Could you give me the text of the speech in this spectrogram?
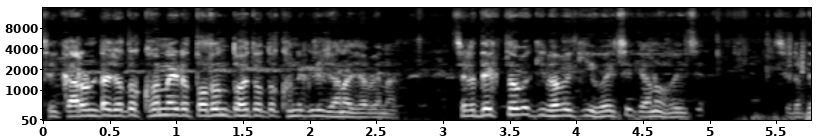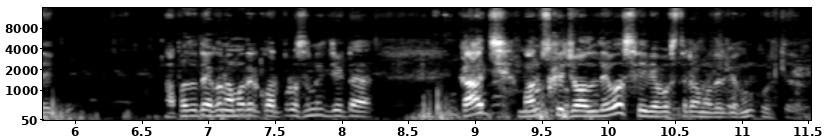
সেই কারণটা যতক্ষণ না এটা তদন্ত হয় ততক্ষণে কিছু জানা যাবে না। সেটা দেখতে হবে কীভাবে কি হয়েছে কেন হয়েছে সেটা দেখবে। আপাতত এখন আমাদের কর্পোরেশনের যেটা কাজ মানুষকে জল দেওয়া সেই ব্যবস্থাটা আমাদেরকে এখন করতে হবে।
